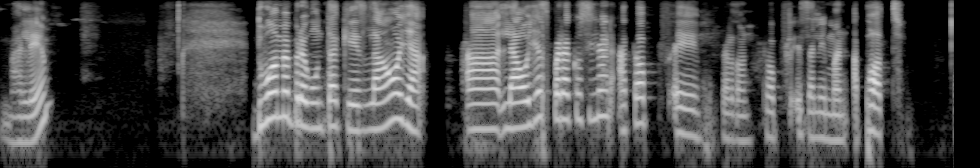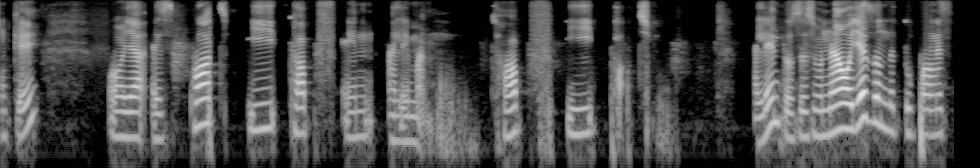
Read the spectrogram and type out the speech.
¿vale? Dúa me pregunta qué es la olla. Ah, la olla es para cocinar. A top, eh, perdón, top es alemán, a pot, ¿ok? Olla es pot y Topf en alemán. Topf y pot. Entonces una olla es donde tú pones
